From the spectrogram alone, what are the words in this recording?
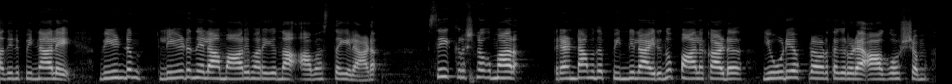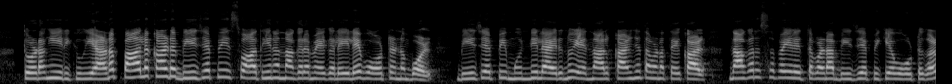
അതിന് പിന്നാലെ വീണ്ടും ലീഡ് നില മാറിമറിയുന്ന അവസ്ഥയിലാണ്. സി കൃഷ്ണകുമാർ രണ്ടാമത് പിന്നിലായിരുന്നു പാലക്കാട്. യു ഡി എഫ് പ്രവർത്തകരുടെ ആഘോഷം തുടങ്ങിയിരിക്കുകയാണ്. പാലക്കാട് ബി ജെ പി സ്വാധീന നഗരമേഖലയിലെ വോട്ടെണ്ണുമ്പോൾ ബി ജെ പി മുന്നിലായിരുന്നു. എന്നാൽ കഴിഞ്ഞ തവണത്തേക്കാൾ നഗരസഭയിൽ ഇത്തവണ ബി ജെ പിക്ക് വോട്ടുകൾ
